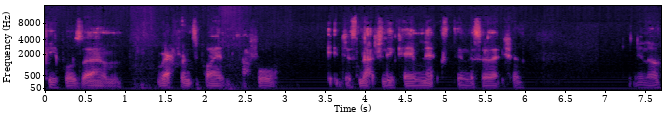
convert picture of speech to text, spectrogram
people's um, reference point, I thought it just naturally came next in the selection. You know,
